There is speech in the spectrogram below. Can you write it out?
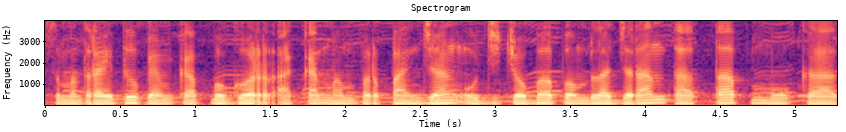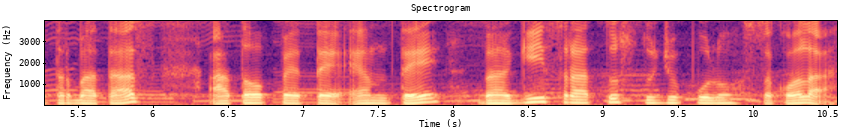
Sementara itu, Pemkap Bogor akan memperpanjang uji coba pembelajaran tatap muka terbatas atau PTMT bagi 170 sekolah.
